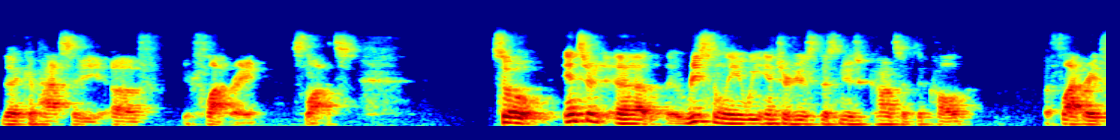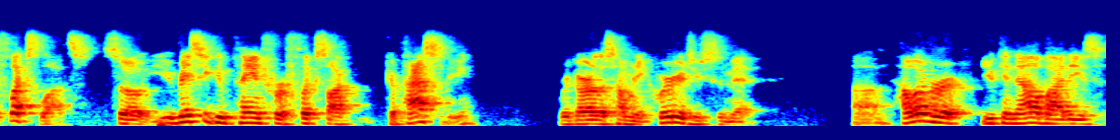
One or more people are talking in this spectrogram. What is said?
the capacity of your flat rate slots? So uh, recently we introduced this new concept called flat rate flex slots. So you're basically paying for flex slot capacity, regardless how many queries you submit. Um, however, you can now buy these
